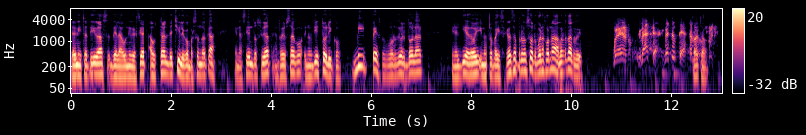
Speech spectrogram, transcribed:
y Administrativas de la Universidad Austral de Chile, conversando acá en Haciendo Ciudad, en Radio Sago, en un día histórico. Mil pesos bordeó el dólar en el día de hoy en nuestro país. Gracias, profesor. Buena jornada, buena tarde. Bueno, gracias. Gracias a usted. Hasta luego. Chao.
